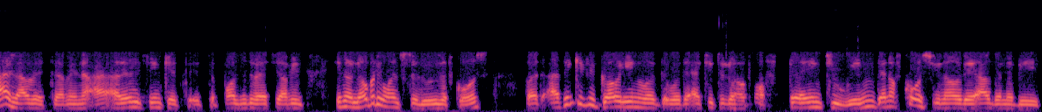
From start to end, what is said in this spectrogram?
I love it. I mean, I, I really think it's it's a positive attitude. I mean, you know, nobody wants to lose, of course, but I think if you go in with with the attitude of, of playing to win, then of course, you know, they are going to be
